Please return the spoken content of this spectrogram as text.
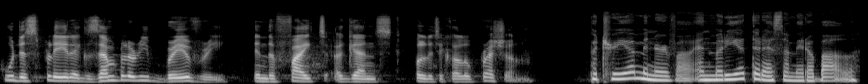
who displayed exemplary bravery in the fight against political oppression. Patria Minerva and Maria Teresa Mirabal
